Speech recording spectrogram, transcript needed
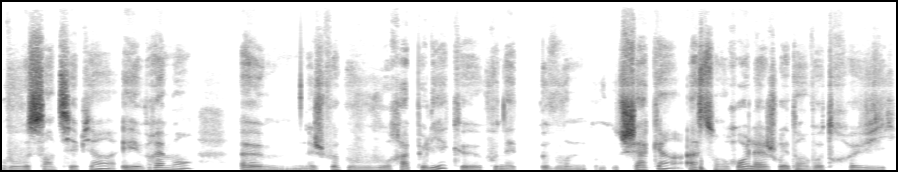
vous vous sentiez bien et vraiment, hem, je veux que vous vous rappeliez que vous n'êtes vous chacun a son rôle à jouer dans votre vie.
